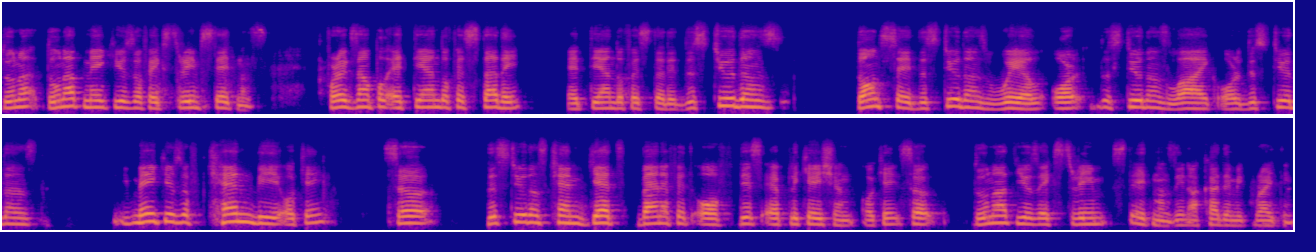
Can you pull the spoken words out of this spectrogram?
do not, do not make use of extreme statements. For example, at the end of a study, at the end of a study, the students don't say the students will or the students like or the students make use of can be okay? So the students can get benefit of this application okay? So do not use extreme statements in academic writing.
